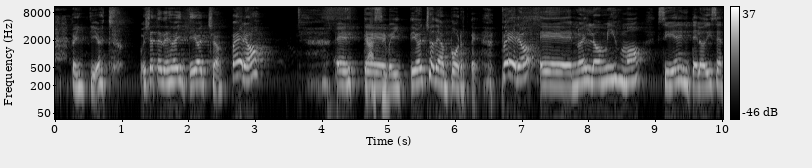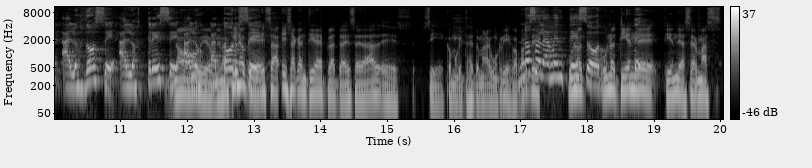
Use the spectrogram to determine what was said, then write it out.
28. Pues ya tenés 28. Pero. Este, Casi. 28 de aporte. Pero eh, no es lo mismo si bien te lo dicen a los 12, a los 13, No, a los obvio, 14. Me imagino que esa, esa cantidad de plata a esa edad es, sí, es como que te hace tomar algún riesgo. No solamente uno, eso, Uno tiende, tiende a ser más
